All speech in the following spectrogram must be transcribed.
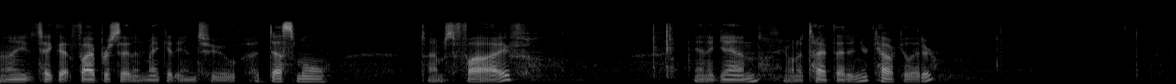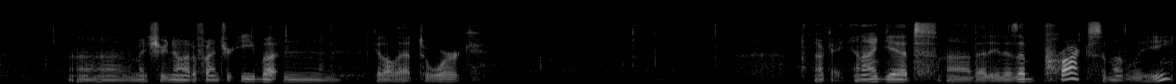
I need to take that 5% and make it into a decimal times 5. And again, you want to type that in your calculator. Uh, make sure you know how to find your E button and get all that to work. Okay, and I get uh, that it is approximately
